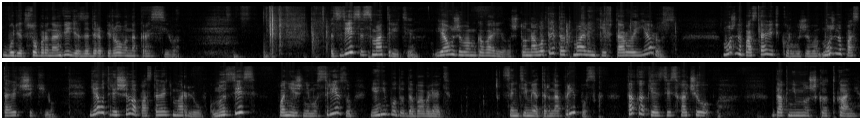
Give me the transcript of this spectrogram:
будет в собранном виде, задрапирована красиво. Здесь, смотрите, я уже вам говорила, что на вот этот маленький второй ярус можно поставить кружево, можно поставить шитье. Я вот решила поставить морлевку. Но здесь по нижнему срезу я не буду добавлять сантиметр на припуск, так как я здесь хочу так немножко ткань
